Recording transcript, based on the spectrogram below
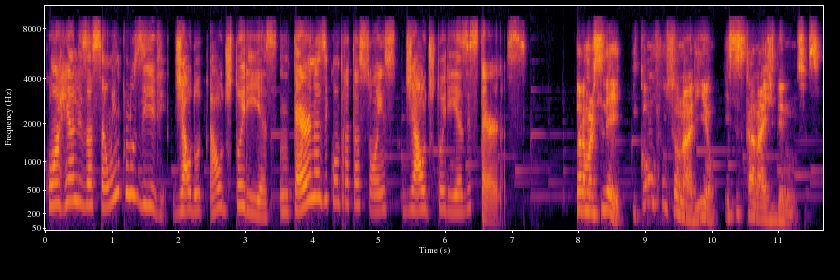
com a realização, inclusive, de auditorias internas e contratações de auditorias externas. Doutora Marcilei, e como funcionariam esses canais de denúncias?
